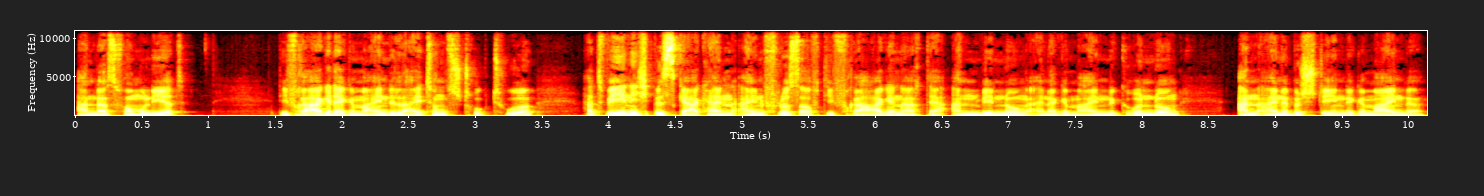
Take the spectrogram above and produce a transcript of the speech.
Anders formuliert, die Frage der Gemeindeleitungsstruktur hat wenig bis gar keinen Einfluss auf die Frage nach der Anbindung einer Gemeindegründung an eine bestehende Gemeinde.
